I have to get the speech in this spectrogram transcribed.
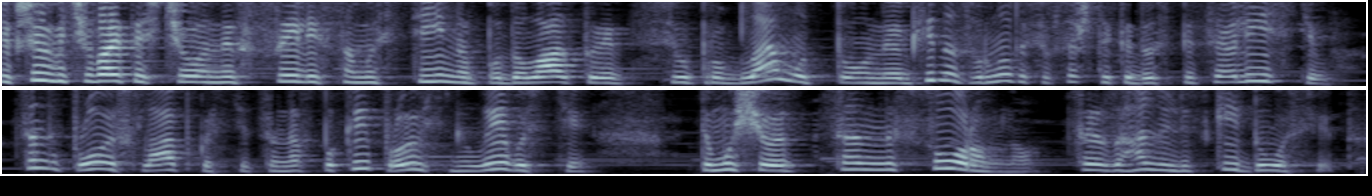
Якщо ви відчуваєте, що не в силі самостійно подолати цю проблему, то необхідно звернутися все ж таки до спеціалістів. Це не прояв слабкості, це навпаки прояв сміливості. Тому що це не соромно, це загальнолюдський досвід.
